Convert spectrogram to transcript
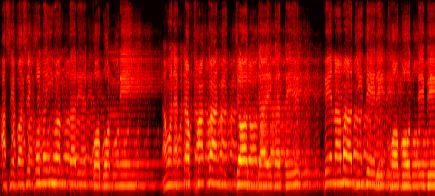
আশেপাশে কোনো ইমানদারের কবর নেই। এমন একটা ফাঁকা নির্জন জায়গাতে বেনামাজিদের কবর দেবে।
